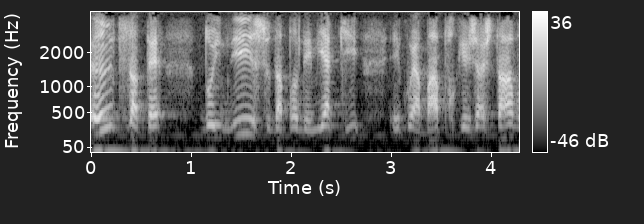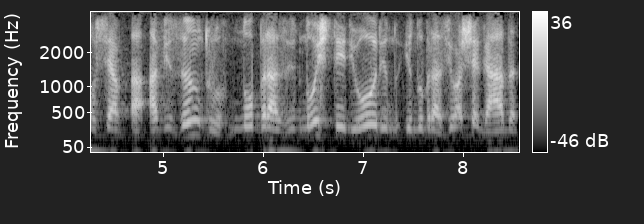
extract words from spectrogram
antes até do início da pandemia aqui em Cuiabá, porque já estavam se avisando no Brasil, no exterior e no Brasil a chegada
